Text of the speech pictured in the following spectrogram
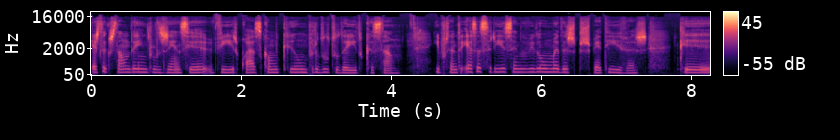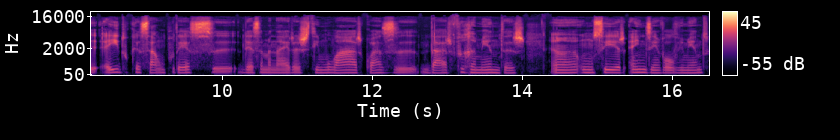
esta questão da inteligência vir quase como que um produto da educação. E, portanto, essa seria sem dúvida uma das perspectivas que a educação pudesse, dessa maneira, estimular, quase dar ferramentas a um ser em desenvolvimento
